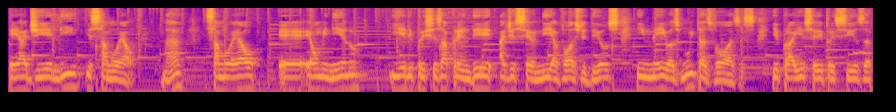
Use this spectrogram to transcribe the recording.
é a de Eli e Samuel. Né? Samuel é, é um menino e ele precisa aprender a discernir a voz de Deus em meio às muitas vozes. E para isso ele precisa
